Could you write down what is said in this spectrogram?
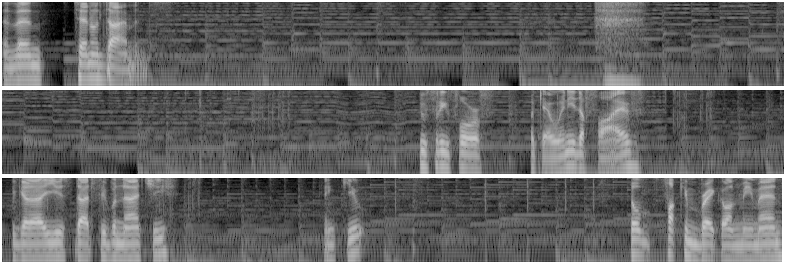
And then 10 of diamonds. Two, three, four. Okay, we need a five. We gotta use that Fibonacci. Thank you. Don't fucking break on me, man.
